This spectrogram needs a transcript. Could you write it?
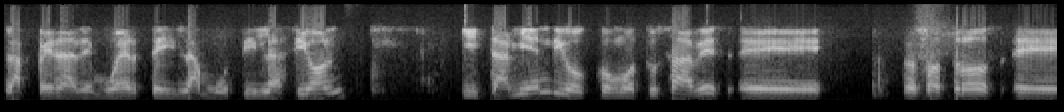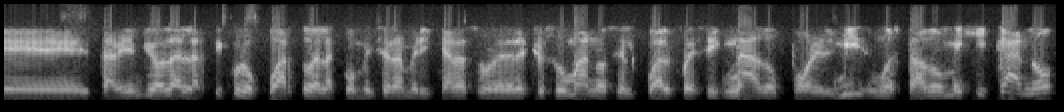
la pena de muerte y la mutilación, y también digo, como tú sabes, eh, nosotros eh, también viola el artículo cuarto de la Convención Americana sobre Derechos Humanos, el cual fue signado por el mismo Estado mexicano,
